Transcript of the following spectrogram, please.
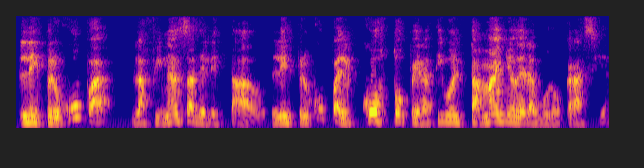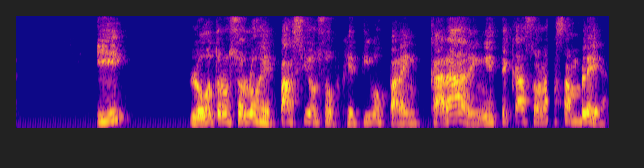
Les preocupa las finanzas del Estado, les preocupa el costo operativo, el tamaño de la burocracia. Y lo otro son los espacios objetivos para encarar, en este caso, la Asamblea,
